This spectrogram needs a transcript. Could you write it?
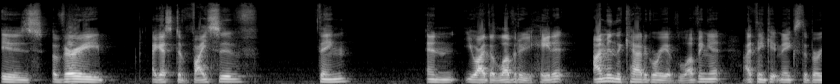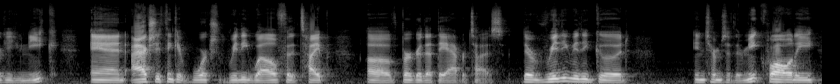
is a very, I guess, divisive thing, and you either love it or you hate it. I'm in the category of loving it. I think it makes the burger unique, and I actually think it works really well for the type of burger that they advertise. They're really, really good in terms of their meat quality.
